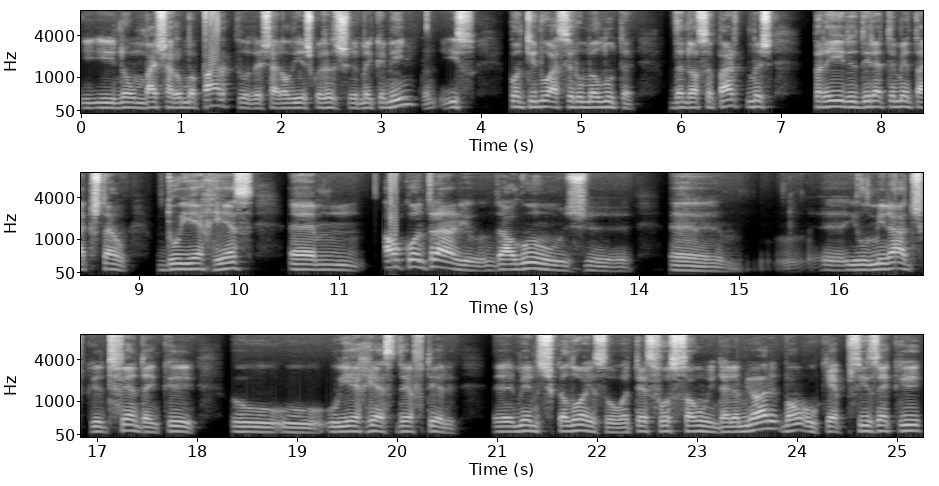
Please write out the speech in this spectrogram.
e, não baixar uma parte ou deixar ali as coisas meio caminho. Isso continua a ser uma luta da nossa parte, mas para ir diretamente à questão do IRS, um, ao contrário de alguns uh, uh, iluminados que defendem que o, o, o IRS deve ter eh, menos escalões, ou até se fosse só um ainda era melhor. Bom, o que é preciso é que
